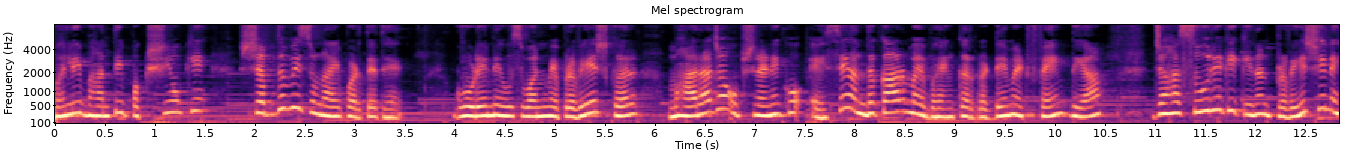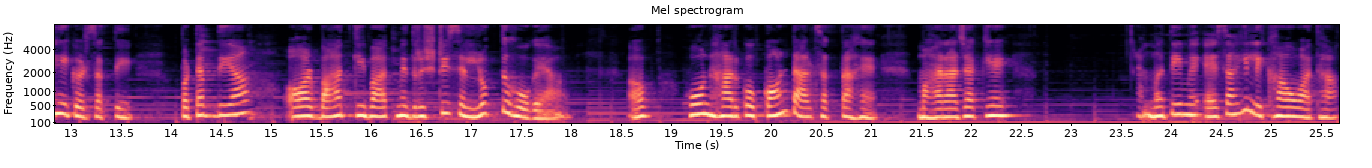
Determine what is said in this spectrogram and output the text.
भली भांति पक्षियों के शब्द भी सुनाई पड़ते थे। घोड़े ने उस वन में प्रवेश कर महाराजा उपश्रेणी को ऐसे अंधकार में भयंकर गड्ढे में फेंक दिया, जहाँ सूर्य की किरण प्रवेश ही नहीं कर सकती। पटक दिया और बात की बात में दृष्टि से लुप्त हो गया। अब होनहार को कौन टाल सकता है? महाराजा के मति में ऐसा ही लिखा हुआ था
